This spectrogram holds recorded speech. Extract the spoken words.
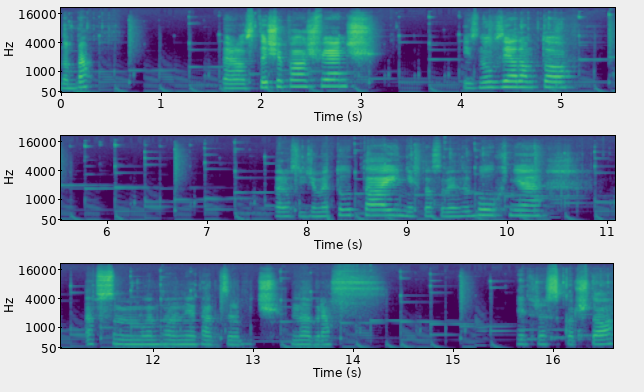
Dobra. Teraz ty się poświęć. I znów zjadam to. Teraz idziemy tutaj. Niech to sobie wybuchnie. A w sumie mogłem to nie tak zrobić. Dobra. Nie przeskocz to.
